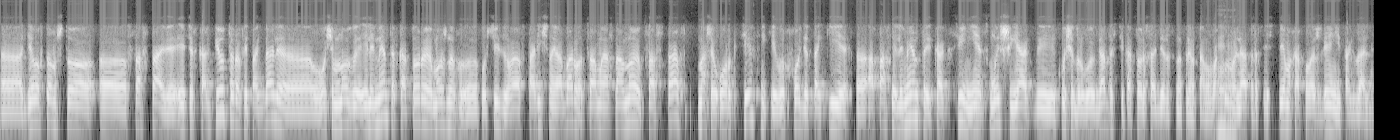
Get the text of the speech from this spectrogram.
Э, дело в том, что в составе этих компьютеров и так далее очень много элементов, которые можно э, пустить во вторичный оборот. Самое основное, в состав нашей оргтехники выходят такие опасные элементы, как свинец, мышьяк и куча других другой гадости, которые содержатся, например, там, в аккумуляторах, системах охлаждения и так далее.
